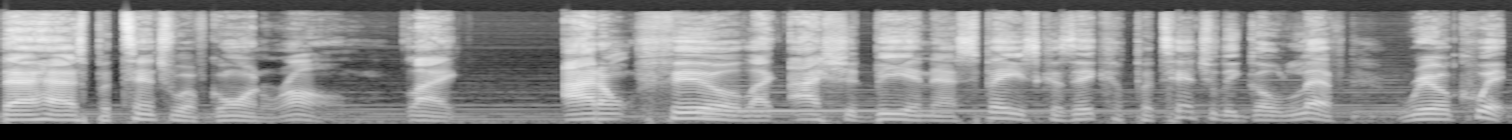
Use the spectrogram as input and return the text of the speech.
That has potential of going wrong. Like, I don't feel like I should be in that space because it could potentially go left real quick.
